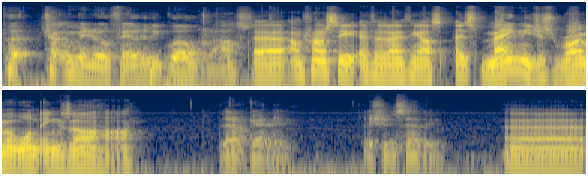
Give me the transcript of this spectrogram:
put chuck him in the midfield. He'll be world class. Uh, I'm trying to see if there's anything else. It's mainly just Roma wanting Zaha. They're not getting him. They shouldn't sell him. Uh,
